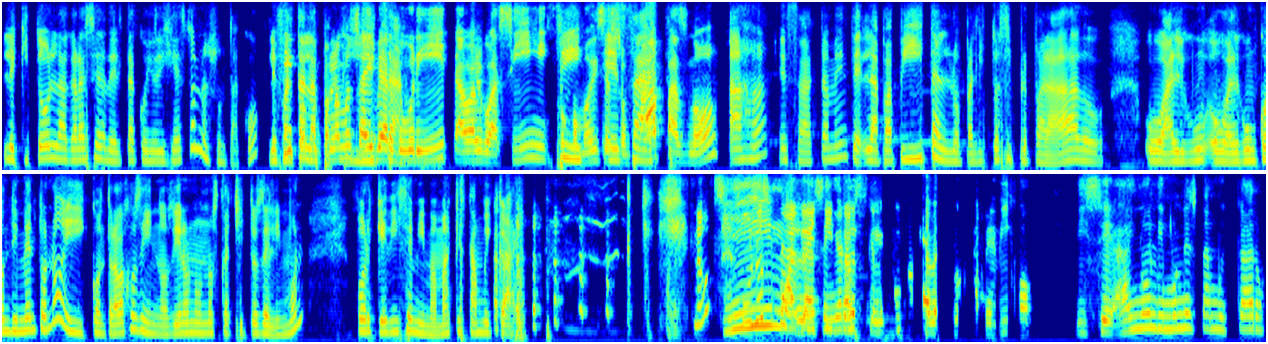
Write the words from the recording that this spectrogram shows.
le quitó la gracia del taco. Yo dije, esto no es un taco. Le falta la papita. hay verdurita o algo así. como dices, son papas, ¿no? Ajá, exactamente. La papita, el nopalito así preparado o algún, o algún condimento, ¿no? Y con trabajos y nos dieron unos cachitos de limón porque dice mi mamá que está muy caro. ¿No? Sí, la, señora que le compra la verdura me dijo, dice, ay, no, el limón está muy caro.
